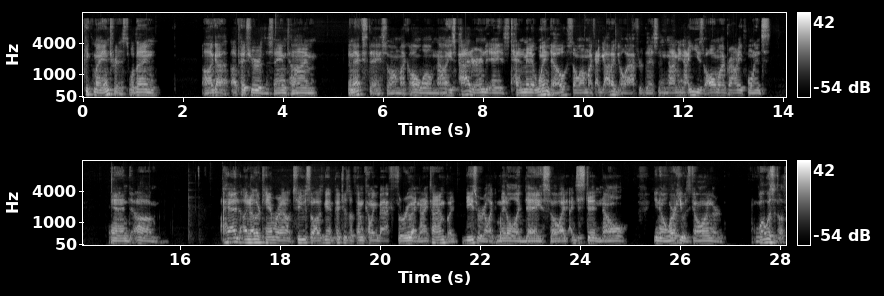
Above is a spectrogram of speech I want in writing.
piqued my interest. Well, then uh, I got a picture at the same time the next day. So I'm like, oh, well, now he's patterned and it's 10 minute window. So I'm like, I got to go after this. And I mean, I used all my brownie points and um, I had another camera out too. So I was getting pictures of him coming back through at nighttime, but these were like middle of day. So I, I just didn't know, you know, where he was going or what was the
